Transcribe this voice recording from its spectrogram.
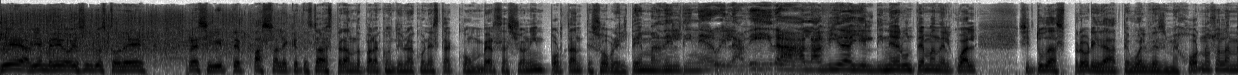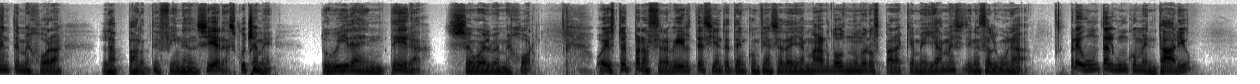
yeah, bienvenido. Hoy es un gusto de recibirte. Pásale que te estaba esperando para continuar con esta conversación importante sobre el tema del dinero y la vida. La vida y el dinero, un tema en el cual si tú das prioridad te vuelves mejor. No solamente mejora la parte financiera. Escúchame, tu vida entera se vuelve mejor. Hoy estoy para servirte. Siéntete en confianza de llamar. Dos números para que me llames si tienes alguna pregunta, algún comentario.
